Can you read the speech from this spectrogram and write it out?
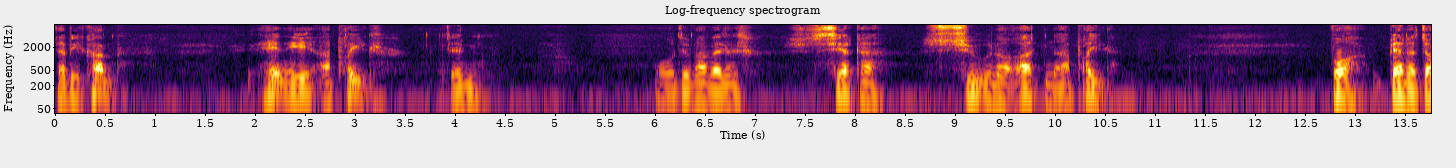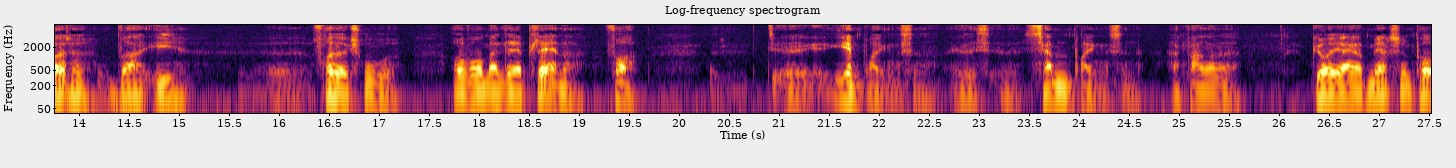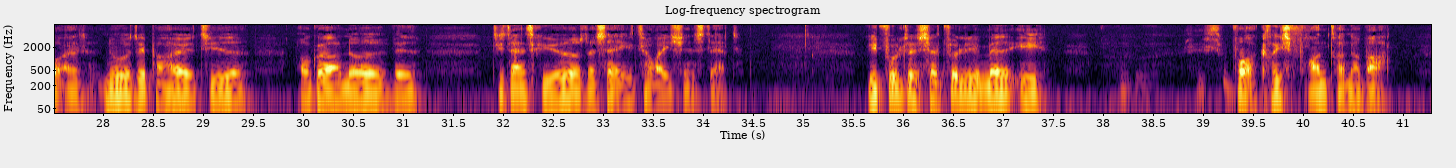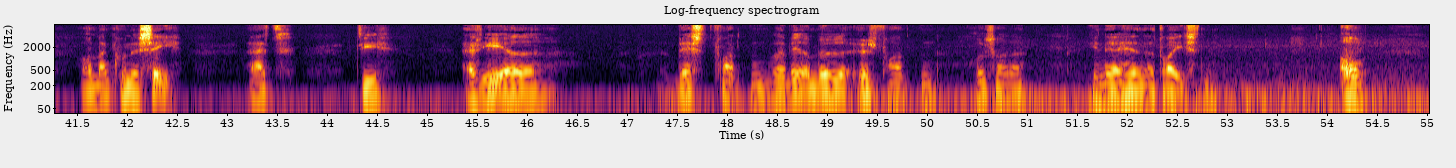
Da vi kom hen i april, den, og det var vel cirka 7. og 8. april, hvor Bernadotte var i øh, Frederiksrue, og hvor man lagde planer for øh, hjembringelsen, eller øh, sammenbringelsen af fangerne, gjorde jeg opmærksom på, at nu er det på høje tider at gøre noget ved de danske jøder, der sad i Theresienstadt. Vi fulgte selvfølgelig med i, hvor krigsfronterne var, og man kunne se, at de allierede Vestfronten var ved at møde Østfronten, russerne, i nærheden af Dresden. Og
